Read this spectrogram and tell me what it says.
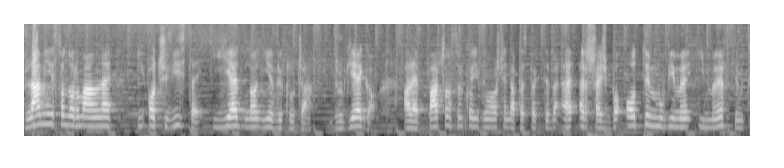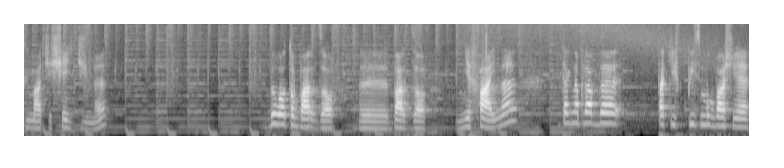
Dla mnie jest to normalne i oczywiste jedno nie wyklucza drugiego. Ale patrząc tylko i wyłącznie na perspektywę E- R6, bo o tym mówimy i my w tym klimacie siedzimy, było to bardzo, yy, bardzo niefajne. I tak naprawdę taki wpis mógł właśnie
